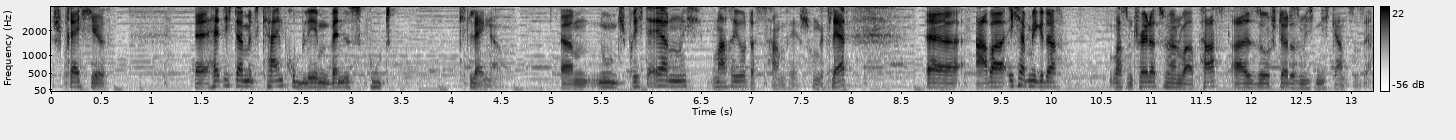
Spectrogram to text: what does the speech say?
spreche, äh, hätte ich damit kein Problem, wenn es gut klänge. Ähm, nun spricht er ja nicht Mario, das haben wir ja schon geklärt. Äh, aber ich habe mir gedacht, was im Trailer zu hören war, passt, also stört es mich nicht ganz so sehr.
